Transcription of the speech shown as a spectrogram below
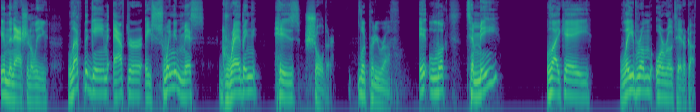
in the National League, left the game after a swing and miss grabbing his shoulder. Looked pretty rough. It looked to me like a labrum or rotator cuff.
